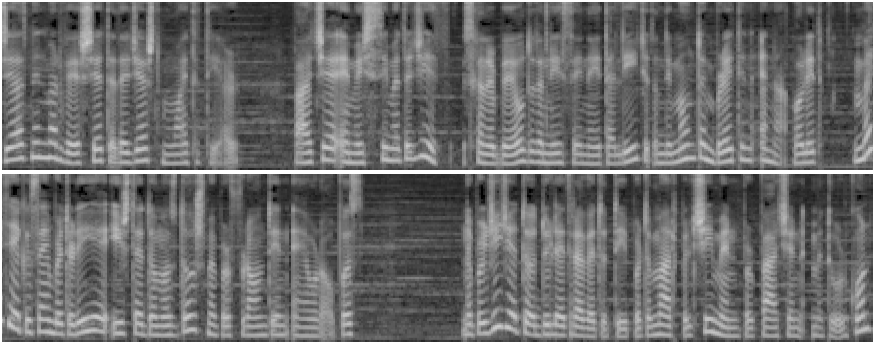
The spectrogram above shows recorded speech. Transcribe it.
zgjasnin marrëveshjet edhe 6 muaj të tjerë. Paqe e miqësi me të gjithë, Skënderbeu do të nisej në Itali që të ndihmonte mbretin e Napolit. Mbajtja e kësaj mbretërie ishte e domosdoshme për frontin e Europës. Në përgjigje të dy letrave të tij për të marrë pëlqimin për paqen me Turkun,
